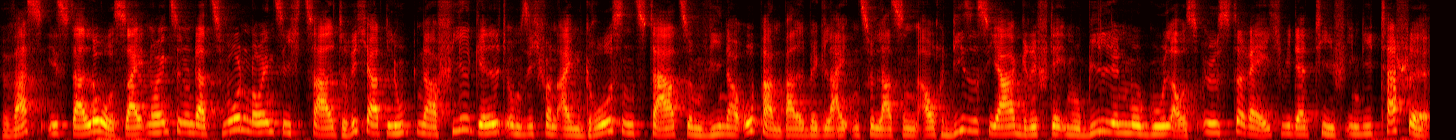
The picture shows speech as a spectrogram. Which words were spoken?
Was ist da los? Seit 1992 zahlt Richard Lugner viel Geld, um sich von einem großen Star zum Wiener Opernball begleiten zu lassen. Auch dieses Jahr griff der Immobilienmogul aus Österreich wieder tief in die Tasche.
